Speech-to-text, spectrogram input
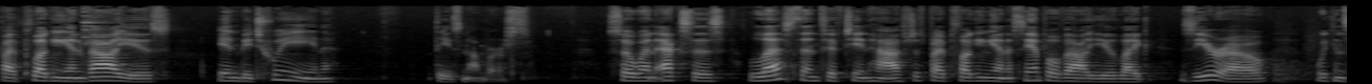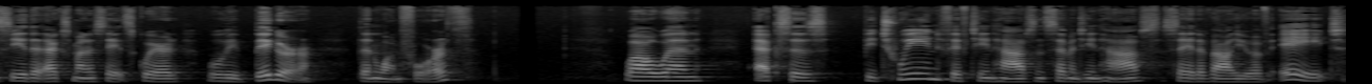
by plugging in values in between these numbers. So when x is less than 15 halves, just by plugging in a sample value like 0, we can see that x minus 8 squared will be bigger than 1 fourth. While when x is between 15 halves and 17 halves, say at a value of 8,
